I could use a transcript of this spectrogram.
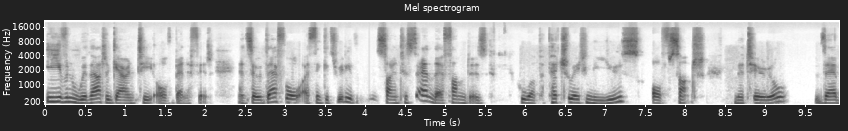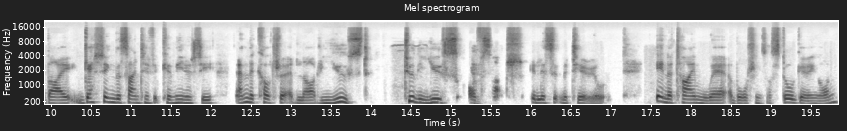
even without a guarantee of benefit. And so, therefore, I think it's really scientists and their funders who are perpetuating the use of such material thereby getting the scientific community and the culture at large used to the use of such illicit material in a time where abortions are still going on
